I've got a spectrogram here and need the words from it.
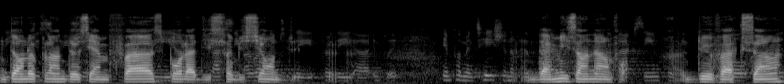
dans le plan de deuxième phase pour la distribution de, la mise en œuvre du vaccin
